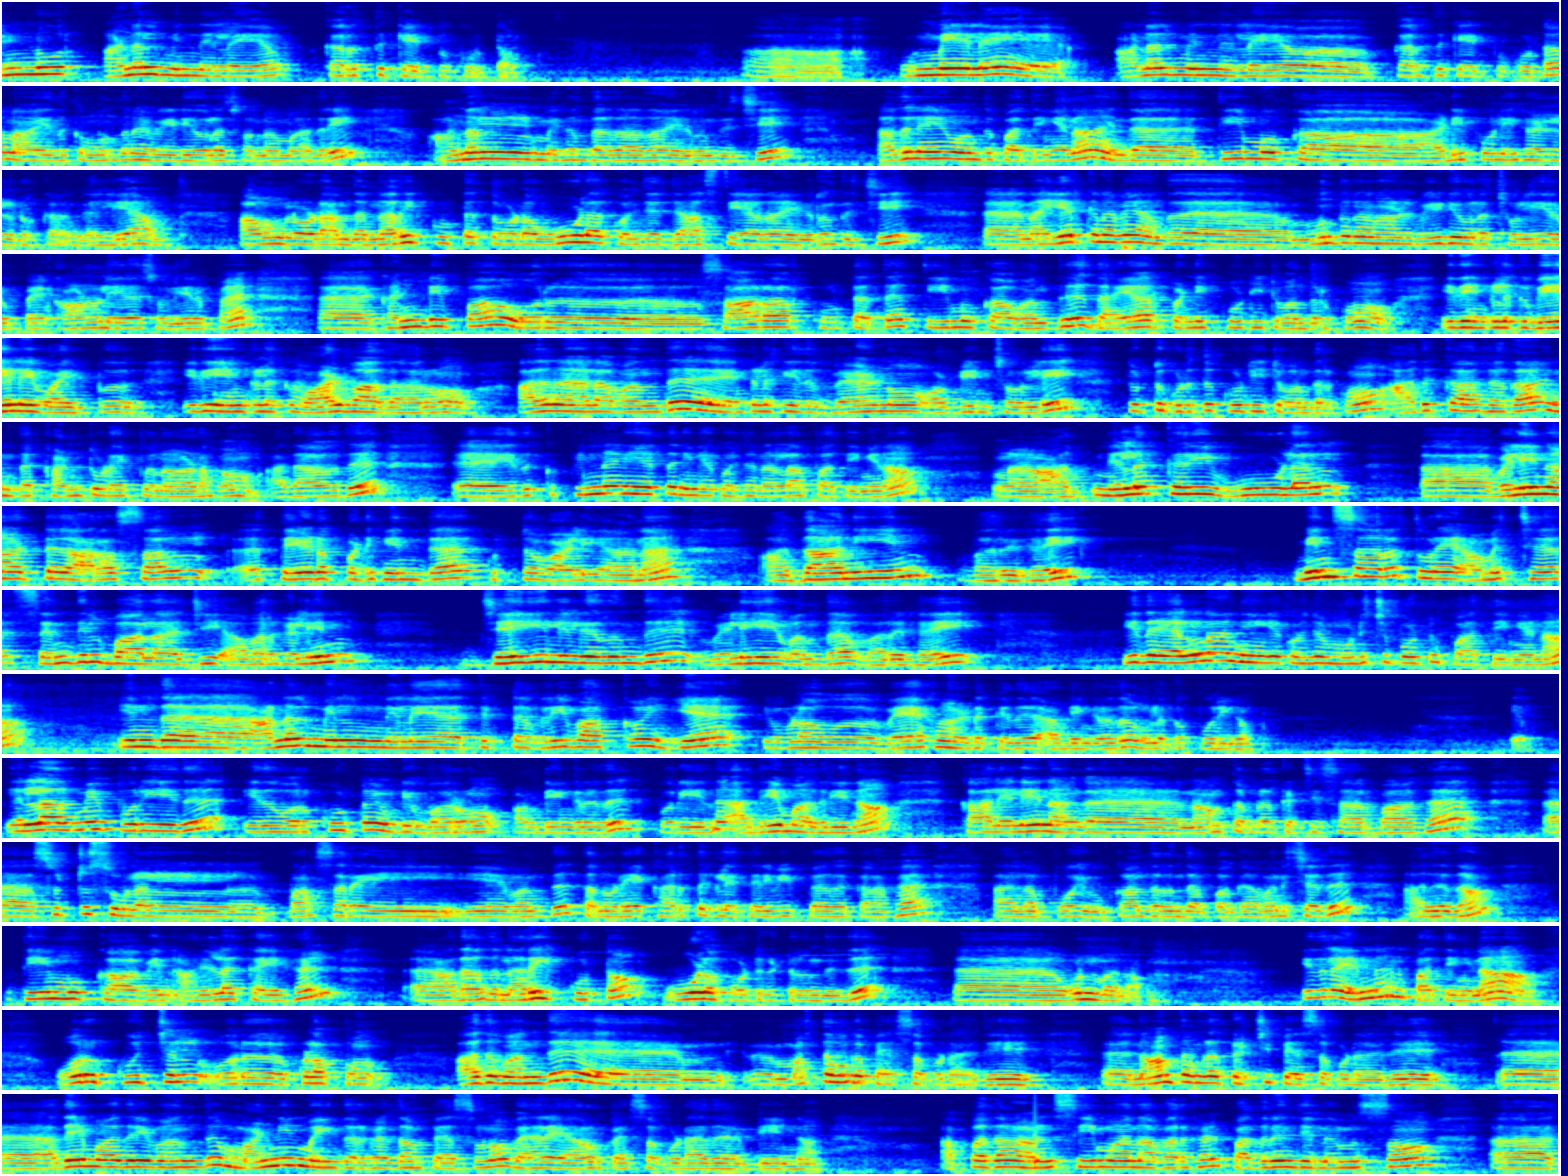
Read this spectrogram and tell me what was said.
எண்ணூர் அனல் மின் நிலையம் கருத்து கேட்பு கூட்டம். உண்மையிலே அனல் மின் நிலைய கருத்து கேட்பு கூட்டம் நான் இதுக்கு முந்தின வீடியோவில் சொன்ன மாதிரி அனல் மிகுந்ததாக தான் இருந்துச்சு. அதுலேயும் வந்து பார்த்திங்கன்னா இந்த திமுக அடிப்பொலிகள் இருக்காங்க இல்லையா அவங்களோட அந்த நரி கூட்டத்தோட ஊழ கொஞ்சம் ஜாஸ்தியாக தான் இருந்துச்சு. நான் ஏற்கனவே அந்த முந்தின நாள் வீடியோவில் சொல்லியிருப்பேன் காணொலியில் சொல்லியிருப்பேன். கண்டிப்பாக ஒரு சாரார் கூட்டத்தை திமுக வந்து தயார் பண்ணி கூட்டிகிட்டு வந்திருக்கோம். இது எங்களுக்கு வேலை வாய்ப்பு இது எங்களுக்கு வாழ்வாதாரம் அதனால் வந்து எங்களுக்கு இது வேணும் அப்படின்னு சொல்லி துட்டு கொடுத்து கூட்டிகிட்டு வந்திருக்கோம். அதுக்காக தான் இந்த கண் துடைப்பு நாடகம். அதாவது இதுக்கு பின்னணியத்தை நீங்கள் கொஞ்சம் நல்லா பார்த்தீங்கன்னா நிலக்கரி ஊழல் வெளிநாட்டு அரசால் தேடப்படுகின்ற குற்றவாளியான அதானியின் வருகை. மின்சாரத்துறை அமைச்சர் செந்தில் பாலாஜி அவர்களின் ஜெயிலிலிருந்து வெளியே வந்த வருகை. இதையெல்லாம் நீங்கள் கொஞ்சம் முடிச்சு போட்டு பார்த்தீங்கன்னா இந்த அனல் மின் நிலைய திட்ட விரிவாக்கம் ஏன் இவ்வளவு வேகம் எடுக்குது அப்படிங்கிறது உங்களுக்கு புரியும். எல்லாருக்குமே புரியுது இது ஒரு கூட்டம் இப்படி வரும் அப்படிங்கிறது புரியுது. அதே மாதிரி தான் காலையிலே நாங்கள் நாம் தமிழர் கட்சி சார்பாக சுற்றுச்சூழல் வாசரை வந்து தன்னுடைய கருத்துக்களை தெரிவிப்பதற்காக அதில் போய் உட்கார்ந்துருந்தப்ப கவனித்தது அதுதான். திமுகவின் அள்ளக்கைகள் அதாவது நரி கூட்டம் ஊழ போட்டுக்கிட்டு இருந்தது. உண்மைதான். இதில் என்னன்னு பார்த்தீங்கன்னா ஒரு கூச்சல் ஒரு குழப்பம். அது வந்து மற்றவங்க பேசக்கூடாது. நாம் தமிழர் கட்சி பேசக்கூடாது. அதே மாதிரி வந்து மண்ணின் மைந்தர்கள் தான் பேசணும் வேற யாரும் பேசக்கூடாது அப்படின்னா. அப்போ தான் சீமான் அவர்கள் பதினஞ்சு நிமிஷம்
